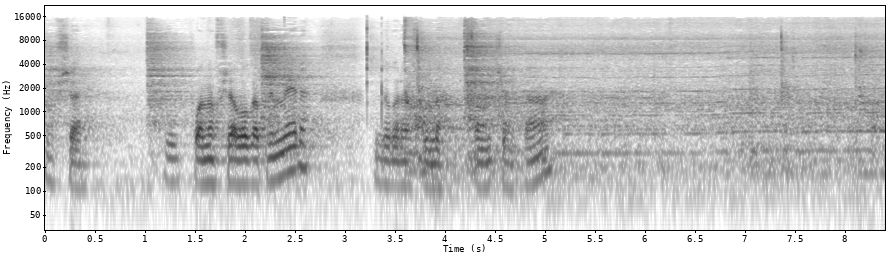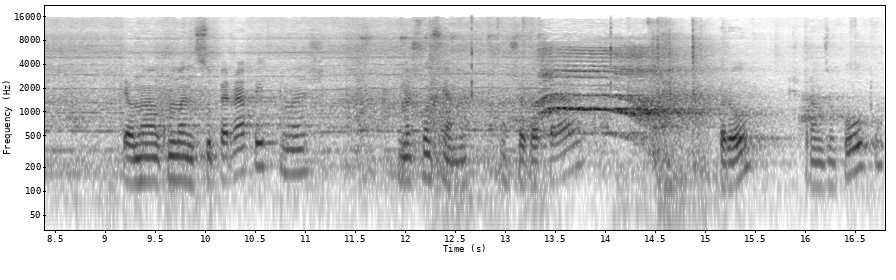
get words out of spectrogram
Vou fechar. Pode não fechar logo a primeira. Mas agora a segunda. Pronto, já está. Ele não é um comando super rápido, mas, mas funciona. Vamos agora parar. Parou. Esperamos um pouco.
